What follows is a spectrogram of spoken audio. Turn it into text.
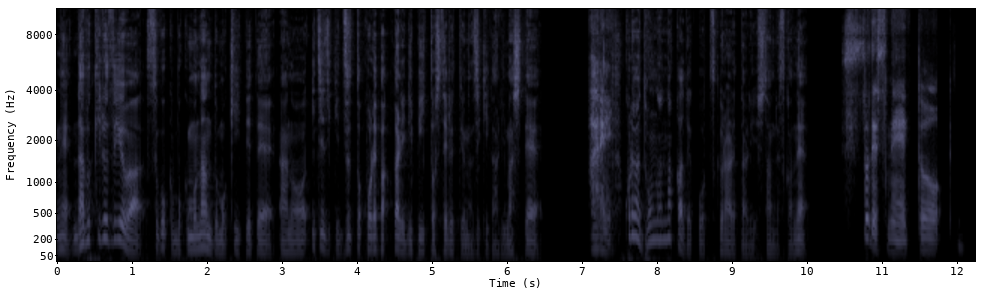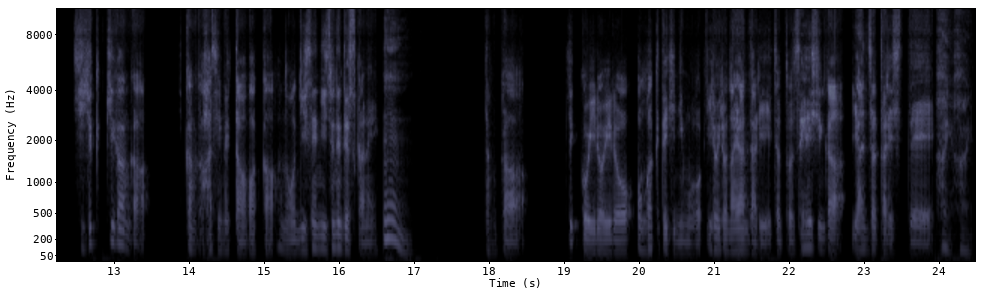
ね、Love Kills You はすごく僕も何度も聞いてて、あの、一時期ずっとこればっかりリピートしてるっていうような時期がありまして、はい。これはどんな中でこう作られたりしたんですかね？そうですね。えっと、自粛期間が期間が始めたばっか、あの、2020年ですかね。うん。なんか、結構いろいろ音楽的にもいろいろ悩んだり、ちょっと精神が病んじゃったりして、はいはい。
